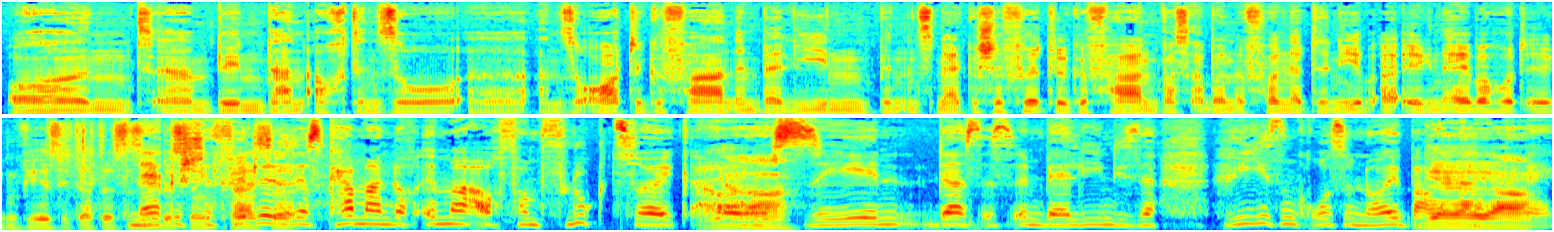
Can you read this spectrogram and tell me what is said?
und ähm, bin dann auch dann so äh, an so Orte gefahren in Berlin, bin ins Märkische Viertel gefahren, was aber eine voll nette ne äh, Neighborhood irgendwie ist. Ich dachte, das ist ein Märkische bisschen Viertel, krasser. das kann man doch immer auch vom Flugzeug Ja. aus sehen. Das ist in Berlin dieser riesengroße ja, Neubaukomplex. ja, ja.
